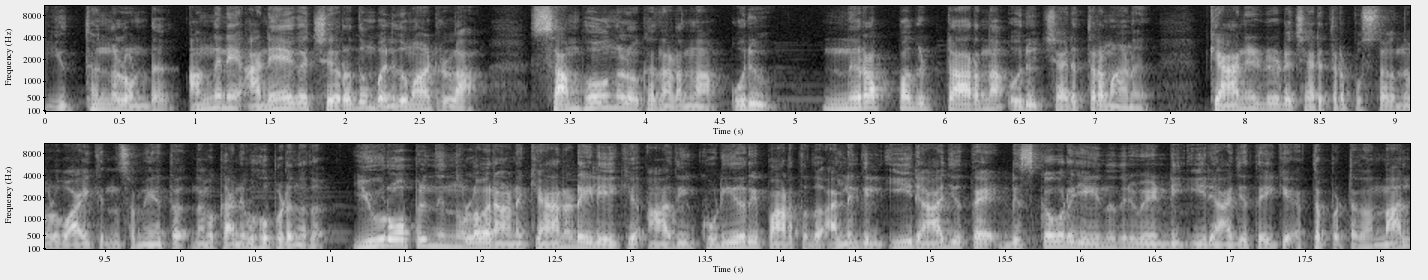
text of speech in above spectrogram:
യുദ്ധങ്ങളുണ്ട്. അങ്ങനെ അനേക ചെറുതും വലുതുമായിട്ടുള്ള സംഭവങ്ങളൊക്കെ നടന്ന ഒരു നിറപ്പകിട്ടാർന്ന ഒരു ചരിത്രമാണ് കാനഡയുടെ ചരിത്ര പുസ്തകം നമ്മൾ വായിക്കുന്ന സമയത്ത് നമുക്ക് അനുഭവപ്പെടുന്നത് യൂറോപ്പിൽ നിന്നുള്ളവരാണ് കാനഡയിലേക്ക് ആദ്യം കുടിയേറി പാർത്തത് അല്ലെങ്കിൽ ഈ രാജ്യത്തെ ഡിസ്കവർ ചെയ്യുന്നതിന് വേണ്ടി ഈ രാജ്യത്തേക്ക് എത്തപ്പെട്ടത്. എന്നാൽ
